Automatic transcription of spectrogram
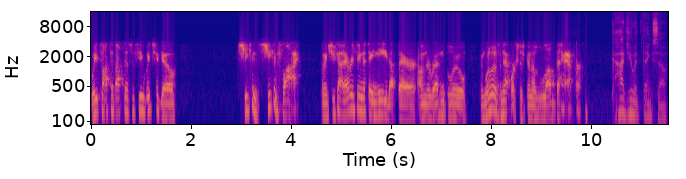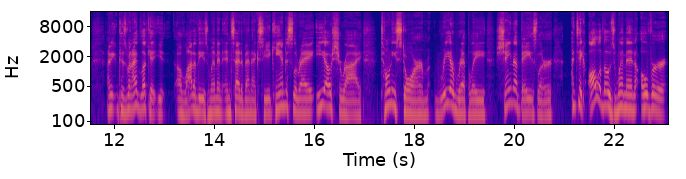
We talked about this a few weeks ago. She can she can fly. I mean, she's got everything that they need up there on the red and blue, and one of those networks is going to love to have her. God, you would think so. I mean, because when I look at you, a lot of these women inside of NXT, Candice LeRae, Io Shirai, Toni Storm, Rhea Ripley, Shayna Baszler, I'd take all of those women over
